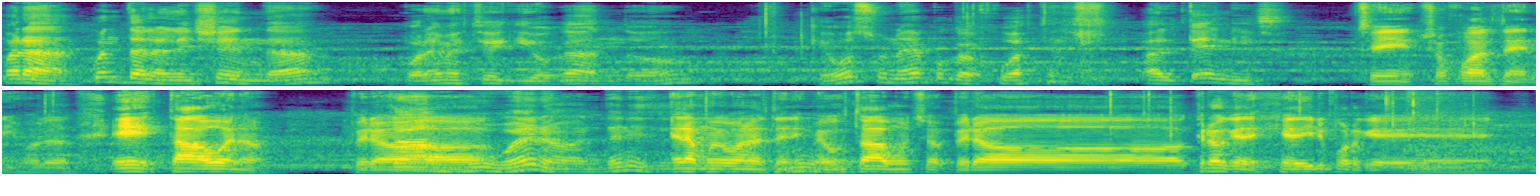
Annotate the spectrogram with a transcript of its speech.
Pará, cuenta la leyenda, por ahí me estoy equivocando, que vos una época jugaste al, al tenis. Sí, yo jugaba al tenis, boludo. Eh, estaba bueno, pero... Estaba muy bueno el tenis. Era muy bueno el tenis, Muy me bueno. gustaba mucho, pero creo que dejé de ir porque...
